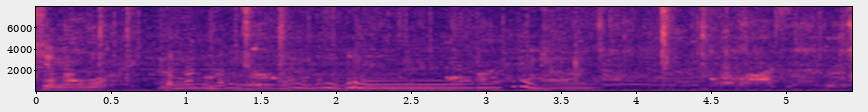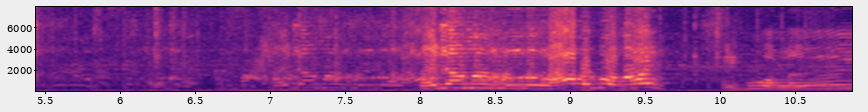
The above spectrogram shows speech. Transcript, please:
เชี่ยแมังหลวงบันบันบันบันบันบันบันเฮ้ยเรื่องหนึ่งหนึ่งหนึ่งแล้วไปบวกเลยไปบวกเลย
